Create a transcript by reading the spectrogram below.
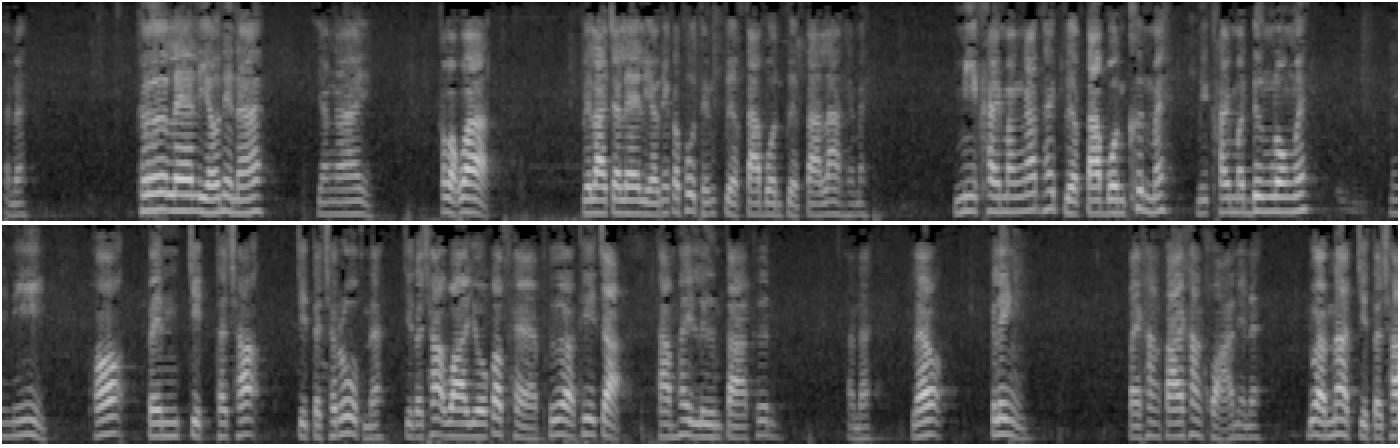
อันนะคือแลเหลียวเนี่ยนะยังไงเขาบอกว่า เวลาจะแลเหลียวเนี่ยก็พูดถึงเปลือกตาบนเปลือกตาล่างใช่ไหมมีใครมางัดให้เปลือกตาบนขึ้นไหมมีใครมาดึงลงไหมไม่มี เพราะเป็นจิตทชะจิตตชรูปนะจิตชาวายโยก็แผ่เพื่อที่จะทำให้ลืมตาขึ้นนนะแล้วกลิ้ง ไปข้างซ้ายข้างขวาเนี่ยนะด้วยอำนาจจิตตชา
